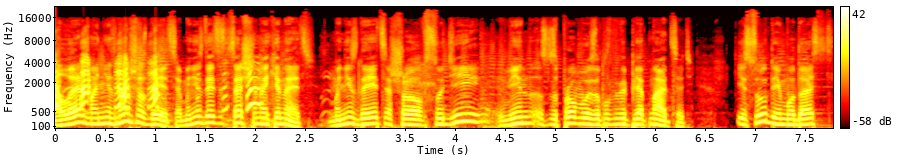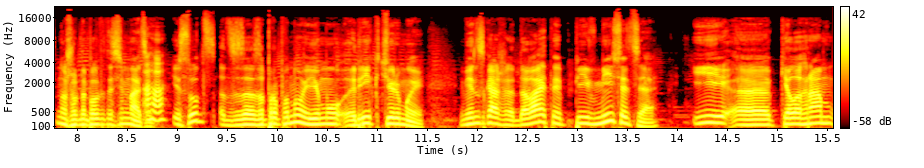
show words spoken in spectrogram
Але мені знаєш, що здається? Мені здається, це ще не кінець. Мені здається, що в суді він спробує заплатити 15. І суд йому дасть, ну щоб не платити 17. Ага. І суд запропонує йому рік тюрми. Він скаже: давайте півмісяця і е, кілограм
